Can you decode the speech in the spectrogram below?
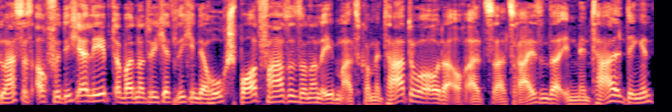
Du hast es auch für dich erlebt, aber natürlich jetzt nicht in der Hochsportphase, sondern eben als Kommentator oder auch als, als Reisender in Mentaldingen.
